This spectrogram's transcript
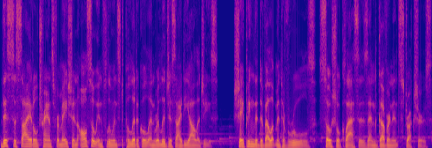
This societal transformation also influenced political and religious ideologies, shaping the development of rules, social classes, and governance structures.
